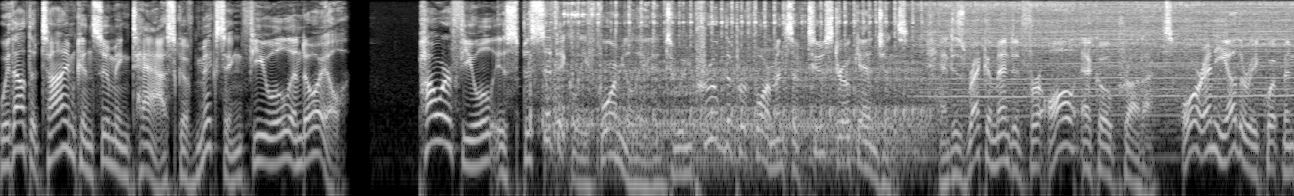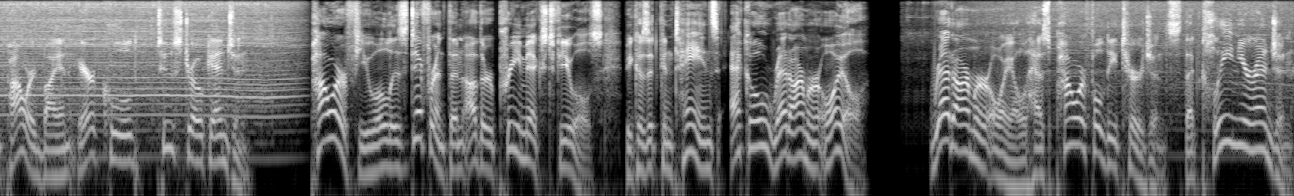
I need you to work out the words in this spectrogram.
without the time consuming task of mixing fuel and oil. Power Fuel is specifically formulated to improve the performance of two stroke engines and is recommended for all Echo products or any other equipment powered by an air cooled two stroke engine. Power Fuel is different than other pre-mixed fuels because it contains Echo Red Armor oil. Red Armor oil has powerful detergents that clean your engine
